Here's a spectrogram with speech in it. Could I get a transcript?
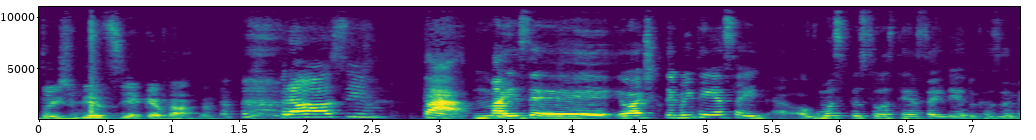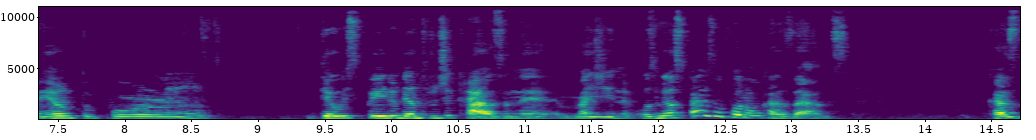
dois meses e acabava. Próximo. Tá, mas é, eu acho que também tem essa ideia. Algumas pessoas têm essa ideia do casamento por ter o espelho dentro de casa, né? Imagina, os meus pais não foram casados. Cas,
